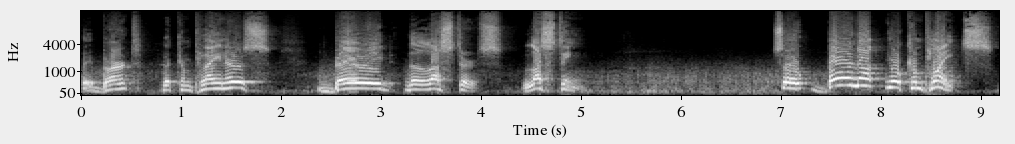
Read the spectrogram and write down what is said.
They burnt the complainers, buried the lusters, lusting. So burn up your complaints,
